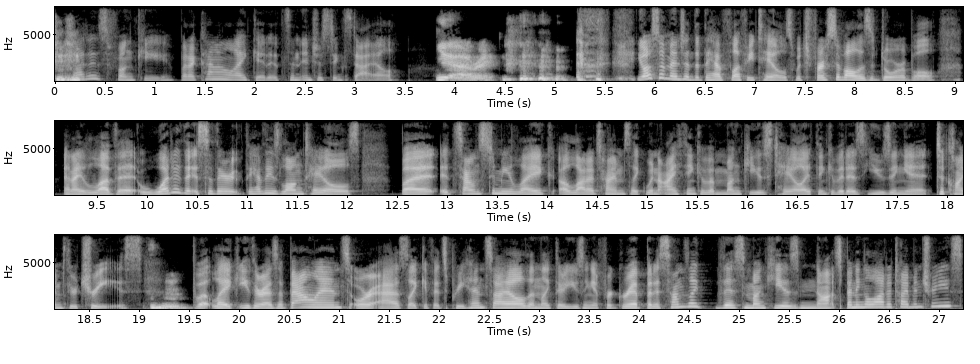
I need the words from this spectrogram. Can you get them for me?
that is funky, but I kind of like it. It's an interesting style. Yeah, right. you also mentioned that they have fluffy tails, which first of all is adorable, and I love it. What are they? So they're they have these long tails, but it sounds to me like a lot of times, like when I think of a monkey's tail, I think of it as using it to climb through trees, mm-hmm. but like either as a balance or as like if it's prehensile, then like they're using it for grip. But it sounds like this monkey is not spending a lot of time in trees.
